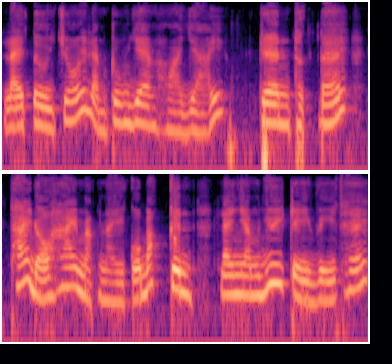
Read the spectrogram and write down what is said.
lại từ chối làm trung gian hòa giải. Trên thực tế, thái độ hai mặt này của Bắc Kinh là nhằm duy trì vị thế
